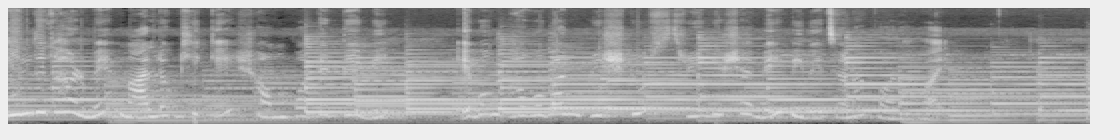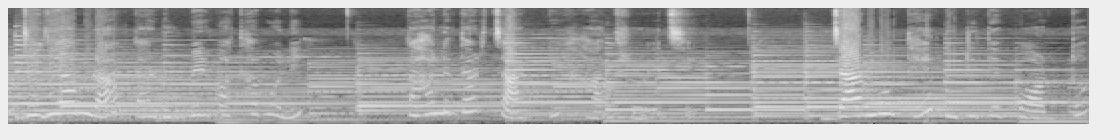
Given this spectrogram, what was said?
হিন্দু ধর্মে মা লক্ষ্মীকে সম্পদের দেবী এবং ভগবান বিষ্ণুর স্ত্রী হিসেবে বিবেচনা করা হয়। যদি আমরা তার রূপের কথা বলি, তাহলে তার চারটি হাত রয়েছে। যার মধ্যে দুটিতে পদ্ম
